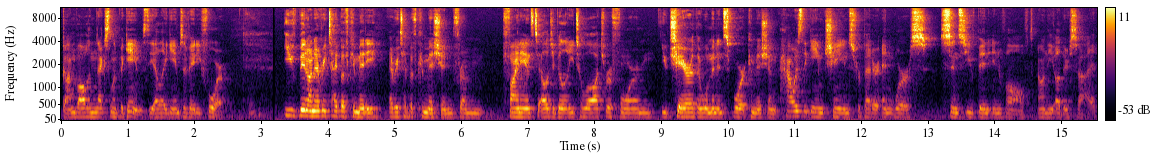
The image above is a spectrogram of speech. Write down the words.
got involved in the next Olympic Games, the LA Games of 84 mm-hmm. you've been on every type of committee, every type of commission, from finance to eligibility to law to reform. You chair the Women in Sport Commission. How has the game changed for better and worse since you've been involved on the other side?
